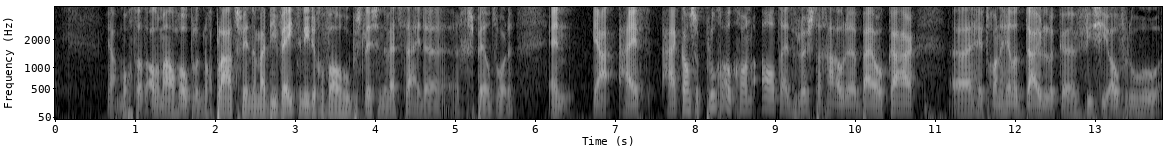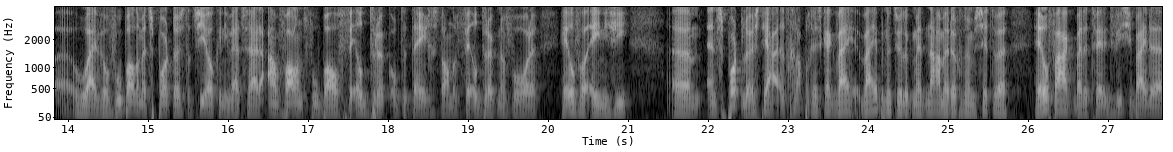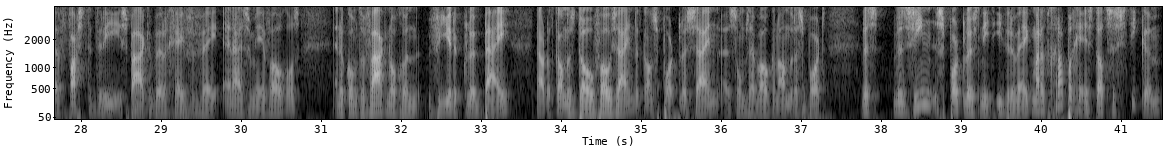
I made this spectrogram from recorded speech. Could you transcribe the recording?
ja, mocht dat allemaal hopelijk nog plaatsvinden, maar die weet in ieder geval hoe beslissende wedstrijden gespeeld worden. En ja, hij, heeft, hij kan zijn ploeg ook gewoon altijd rustig houden bij elkaar. Eh, heeft gewoon een hele duidelijke visie over hoe, eh, hoe hij wil voetballen met sporters. Dat zie je ook in die wedstrijden. Aanvallend voetbal, veel druk op de tegenstander, veel druk naar voren, heel veel energie. Ehm, en sportlust, ja, het grappige is, kijk, wij, wij hebben natuurlijk met name rugnummers zitten we heel vaak bij de tweede divisie, bij de vaste drie, Spakenburg, GVV en IJsselmeervogels. En dan komt er vaak nog een vierde club bij. Nou, dat kan dus Dovo zijn, dat kan Sportlust zijn. Eh, soms hebben we ook een andere sport. Dus we zien Sportlust niet iedere week. Maar het grappige is dat ze stiekem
